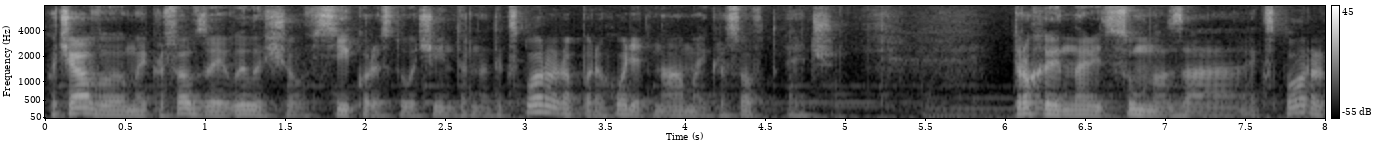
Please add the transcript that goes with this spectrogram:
Хоча в Microsoft заявили, що всі користувачі Internet Explorer переходять на Microsoft Edge. Трохи навіть сумно за Explorer,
